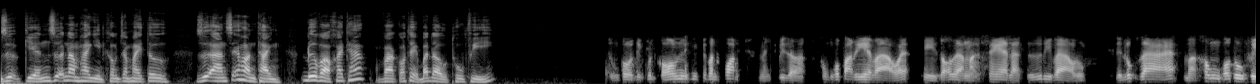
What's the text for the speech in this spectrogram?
Dự kiến giữa năm 2024, dự án sẽ hoàn thành, đưa vào khai thác và có thể bắt đầu thu phí. Chúng tôi thì vẫn có những cái băn khoăn này bây giờ không có barrier vào ấy thì rõ ràng là xe là cứ đi vào đến lúc ra ấy mà không có thu phí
